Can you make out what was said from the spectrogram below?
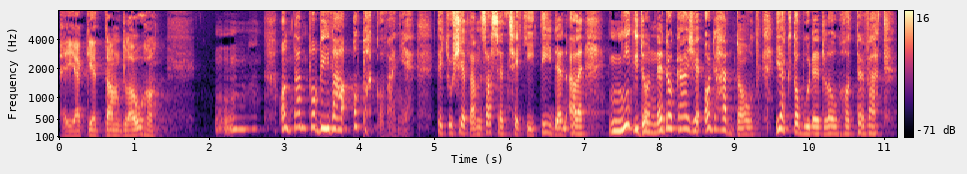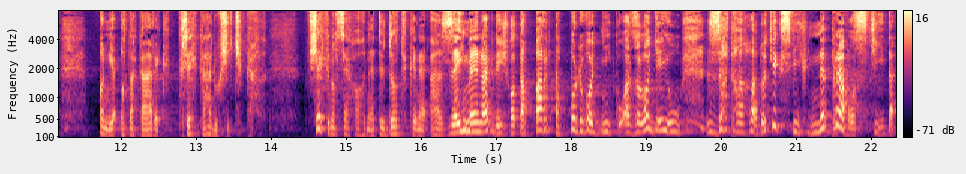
A jak je tam dlouho? Mm, on tam pobývá opakovaně. Teď už je tam zase třetí týden, ale nikdo nedokáže odhadnout, jak to bude dlouho trvat. On je otakárek křehká dušička. Všechno se ho hned dotkne a zejména, když ho ta parta podvodníků a zlodějů zatáhla do těch svých nepravostí, tak...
